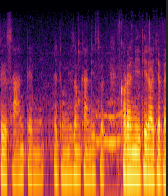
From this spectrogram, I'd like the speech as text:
สื่อสารเป็นเนี่ยไอ้ตรงนี้สำคัญที่สุด กรณีที่เราจะไป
